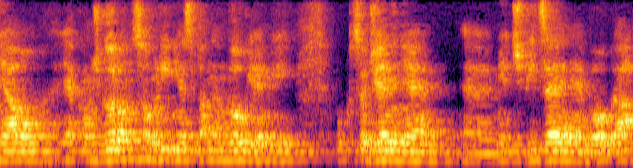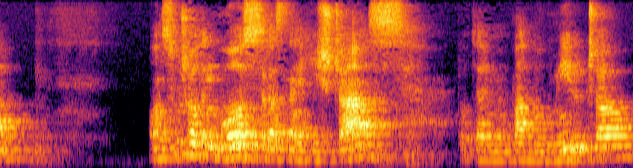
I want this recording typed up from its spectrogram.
miał jakąś gorącą linię z Panem Bogiem i mógł codziennie e, mieć widzenie Boga. On słyszał ten głos raz na jakiś czas, potem Pan Bóg milczał,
